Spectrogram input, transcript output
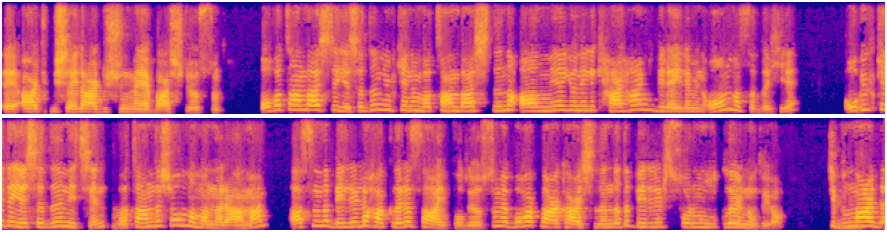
e, artık bir şeyler düşünmeye başlıyorsun. O vatandaşlığı yaşadığın ülkenin vatandaşlığını almaya yönelik herhangi bir eylemin olmasa dahi o ülkede yaşadığın için vatandaş olmamana rağmen aslında belirli haklara sahip oluyorsun ve bu haklar karşılığında da belirli sorumlulukların oluyor. Ki bunlar da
